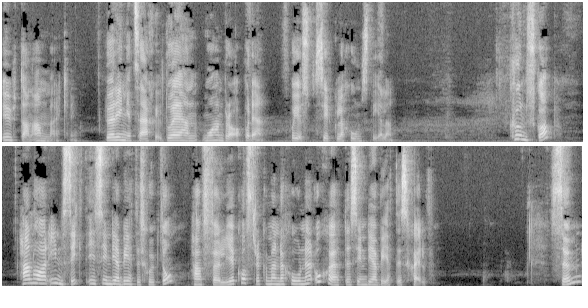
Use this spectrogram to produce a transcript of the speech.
utan anmärkning. Då är det inget särskilt, då är han, mår han bra på det, på just cirkulationsdelen. Kunskap. Han har insikt i sin diabetessjukdom. Han följer kostrekommendationer och sköter sin diabetes själv. Sömn,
